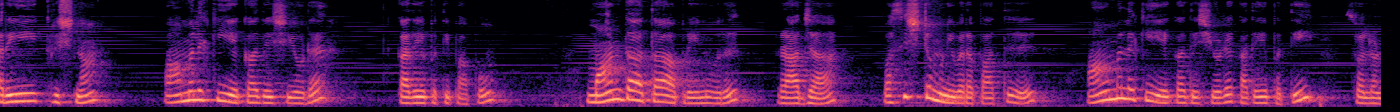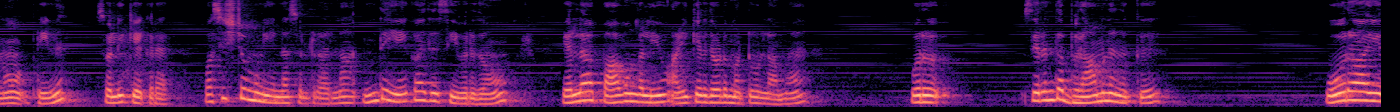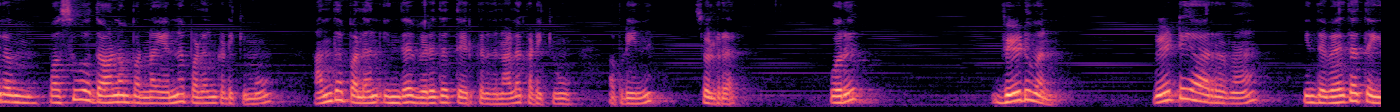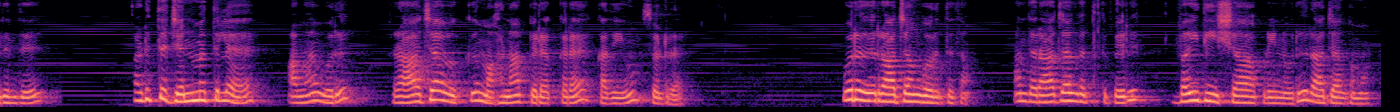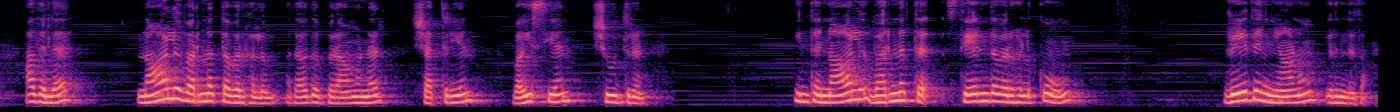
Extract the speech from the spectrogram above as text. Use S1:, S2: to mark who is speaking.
S1: ஹரே கிருஷ்ணா. ஆமலக்கி ஏகாதேசியோட கதையை பற்றி பார்ப்போம். மான்தாத்தா அப்படின்னு ஒரு ராஜா வசிஷ்ட முனிவரை பார்த்து ஆமலக்கி ஏகாதேசியோட கதையை பற்றி சொல்லணும் அப்படின்னு சொல்லி கேட்குறார் வசிஷ்ட முனி என்ன சொல்கிறாருன்னா இந்த ஏகாதசி விரதம் எல்லா பாவங்களையும் அழிக்கிறதோடு மட்டும் இல்லாமல் ஒரு சிறந்த பிராமணனுக்கு ஓராயிரம் பசுவை தானம் பண்ணால் என்ன பலன் கிடைக்குமோ அந்த பலன் இந்த விரதத்தை இருக்கிறதுனால கிடைக்கும் அப்படின்னு சொல்கிறார் ஒரு வேடுவன் வேட்டையாடுறவன் இந்த விரதத்தை இருந்து அடுத்த ஜென்மத்தில் அவன் ஒரு ராஜாவுக்கு மகனாக பிறக்கிற கதையும் சொல்கிறார் ஒரு ராஜாங்கம் இருந்து தான். அந்த ராஜாங்கத்துக்கு பேர் வைதீஷா அப்படின்னு ஒரு ராஜாங்கமாக அதில் நாலு வர்ணத்தவர்களும் அதாவது பிராமணர் சத்திரியன் வைசியன் சூத்ரன். இந்த நாலு வர்ணத்தை சேர்ந்தவர்களுக்கும் வேத ஞானம் இருந்துதான்.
